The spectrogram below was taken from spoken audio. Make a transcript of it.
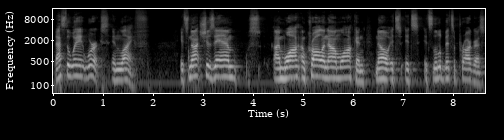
That's the way it works in life. It's not Shazam, I'm, walk, I'm crawling, now I'm walking. No, it's, it's, it's little bits of progress.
